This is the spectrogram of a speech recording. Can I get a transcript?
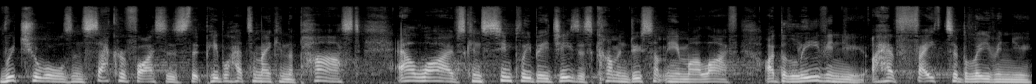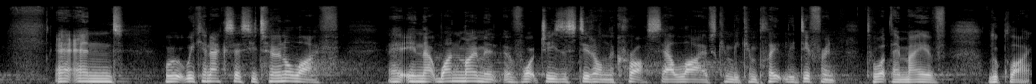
rituals and sacrifices that people had to make in the past, our lives can simply be Jesus, come and do something in my life. I believe in you. I have faith to believe in you. And we can access eternal life. Uh, in that one moment of what Jesus did on the cross, our lives can be completely different to what they may have looked like.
